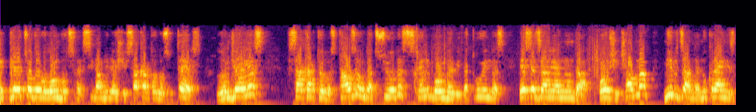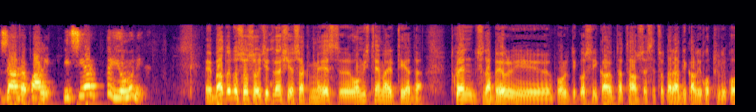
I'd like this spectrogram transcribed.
ეგრეთ წოდებულ ომბუდსმენს სინამდვილეში საქართველოს მტერს ლონჯარიას საქართველოს თავზე უნდა ცვიოდეს ცხელი ბომბები და თუ ვინმეს ესე ძალიან უნდა ომში ჩაბმა მიბრძანდნენ უკრაინის გზა და ყვალი იციან და იომონიკ ე ბატონო სოსო იცით რა შეა საქმე? ეს ომის თემა ერთია და თქვენც და ბევრი პოლიტიკოსი იკავებდა თავს ესე ცოტა რადიკალი ყოფილიყო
